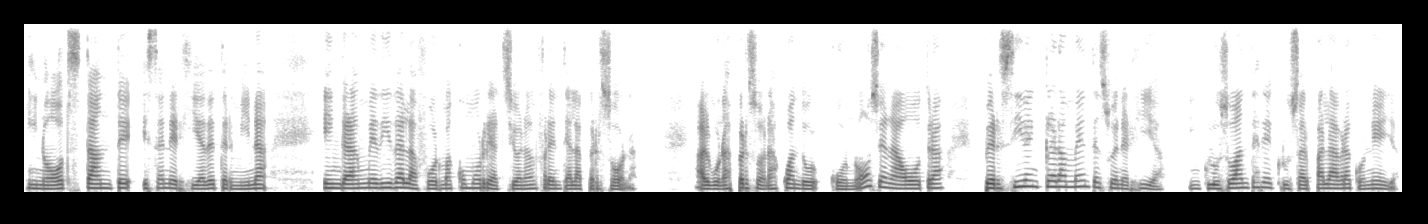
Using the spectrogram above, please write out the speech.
y no obstante, esa energía determina en gran medida la forma como reaccionan frente a la persona. Algunas personas cuando conocen a otra perciben claramente su energía, incluso antes de cruzar palabra con ella.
